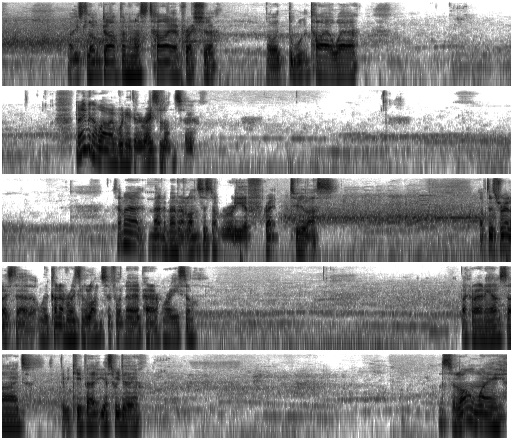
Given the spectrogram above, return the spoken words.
Oh, he's locked up and lost tyre pressure. Or tyre wear. Don't even know why we need to race Alonso. So at the moment, Alonso's not really a threat to us. I've just realised that, that we're kind of racing Alonso for no apparent reason. Back around the outside. Do we keep it? Yes, we do. It's a long way.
